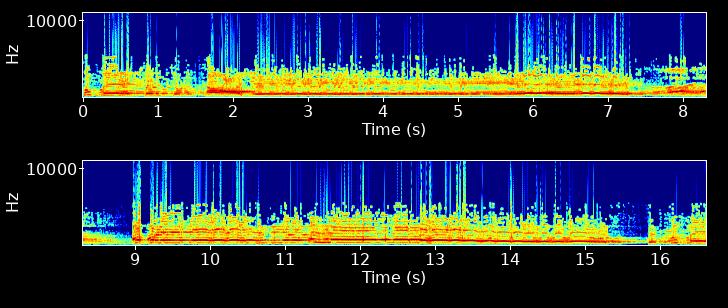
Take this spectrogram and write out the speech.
تمہیں چن چن کھائیے۔ اپنے دیش دیا تمہیں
